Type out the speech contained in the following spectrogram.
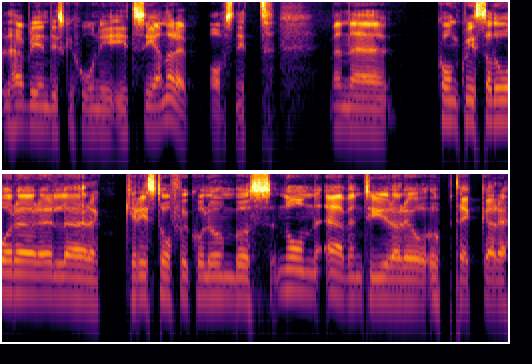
Det här blir en diskussion i, i ett senare avsnitt. Men eh, conquistadorer eller Kristoffer Columbus, någon äventyrare och upptäckare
